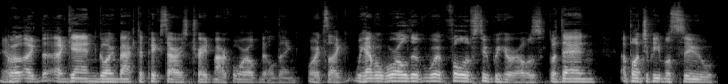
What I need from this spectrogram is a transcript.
Yeah. But like again, going back to Pixar's trademark world building, where it's like we have a world of we're full of superheroes, but then a bunch of people sue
